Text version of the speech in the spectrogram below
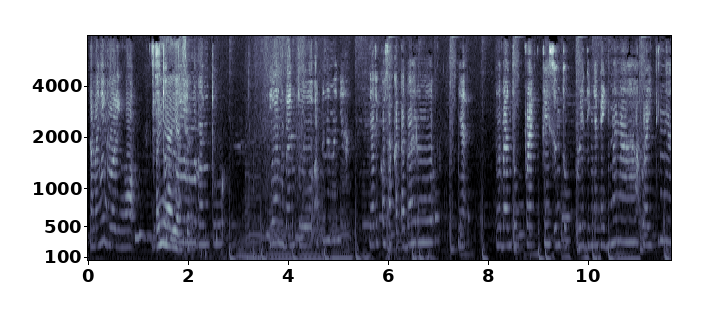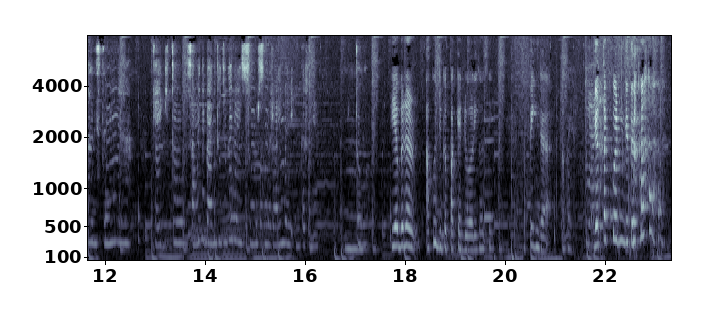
Namanya Duolingo. Di Oh, iya, iya, yang sih. ngebantu. Ya ngebantu apa namanya nyari kosakata baru ya ngebantu practice untuk readingnya kayak gimana writingnya listeningnya kayak gitu. Sama dibantu juga dari sumber-sumber lain dari internet. Tuh. Iya bener, aku juga pakai Duolingo sih. Tapi nggak, apa ya, Iya. nggak tekun gitu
